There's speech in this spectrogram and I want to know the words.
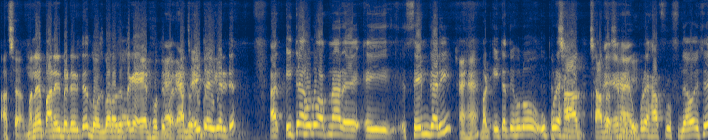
আচ্ছা মানে পানির ব্যাটারিতে দশ বারো হাজার টাকা অ্যাড হতে পারে। আচ্ছা এইটা এই গাড়িটা? আর এটা হলো আপনার এই সেম গাড়ি হ্যাঁ হ্যাঁ। বাট এটাতে হলো উপরে ছাদ- ছাদ আছে হ্যাঁ উপরে হাফ প্রুফ দেওয়া হয়েছে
